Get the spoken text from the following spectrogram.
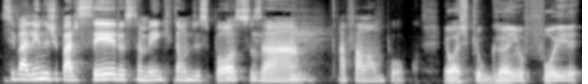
se valendo de parceiros também que estão dispostos a, a falar um pouco. Eu acho que o ganho foi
